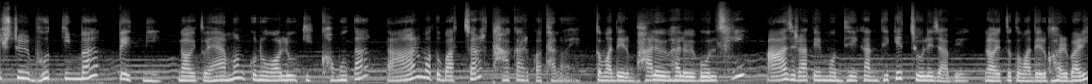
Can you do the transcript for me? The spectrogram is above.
নিশ্চয়ই ভূত কিংবা পেতনি। নয়তো এমন কোনো অলৌকিক ক্ষমতা তার মতো বাচ্চার থাকার কথা নয়। তোমাদের ভালো ভালো বলছি, আজ রাতের মধ্যে এখান থেকে চলে যাবে। নয়তো তোমাদের ঘরবাড়ি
